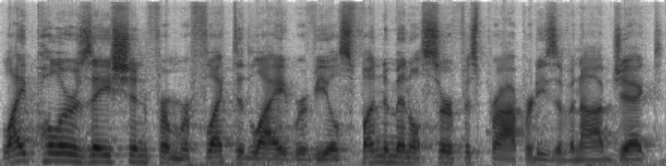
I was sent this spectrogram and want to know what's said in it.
Light polarization from reflected light reveals fundamental surface properties of an object.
